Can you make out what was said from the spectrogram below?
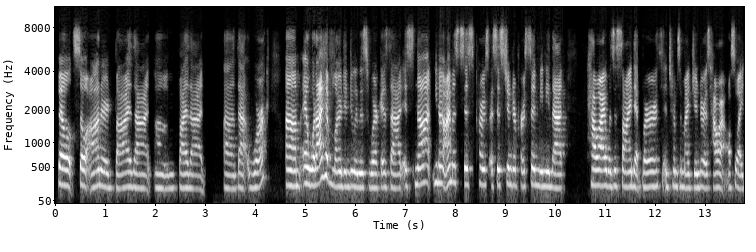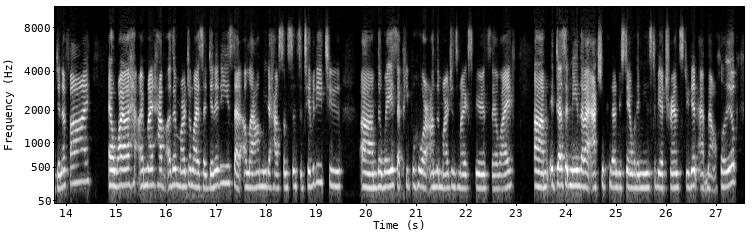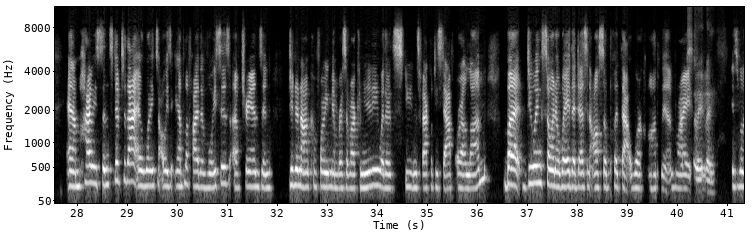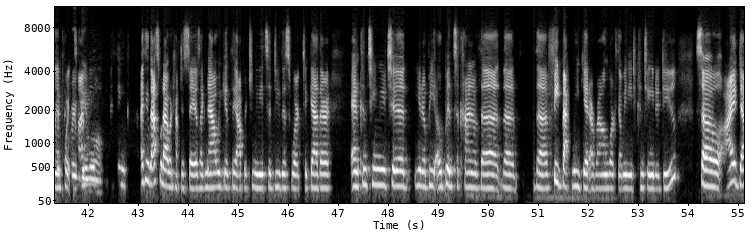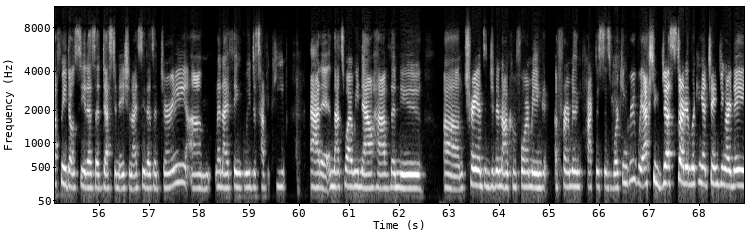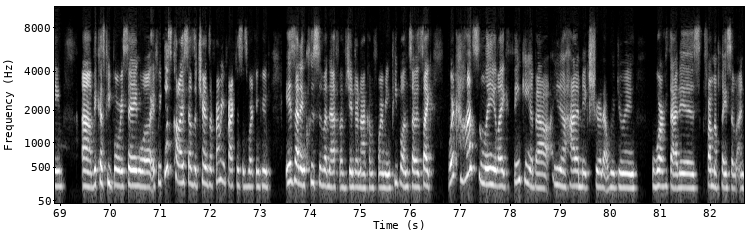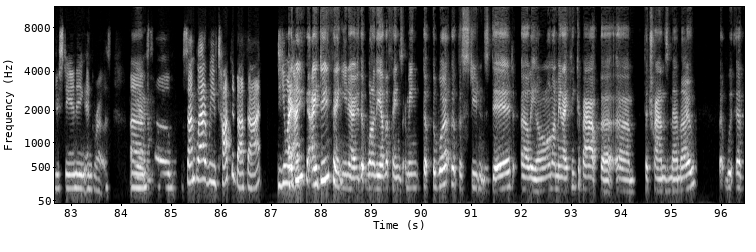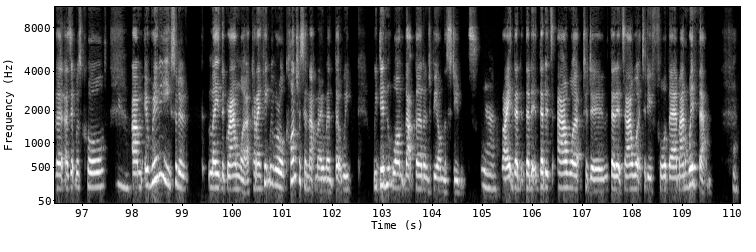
yeah. felt so honored by that um, by that uh, that work. Um, and what I have learned in doing this work is that it's not, you know, I'm a cis person, a cisgender person, meaning that how I was assigned at birth in terms of my gender is how I also identify. And while I, I might have other marginalized identities that allow me to have some sensitivity to um, the ways that people who are on the margins might experience their life, um, it doesn't mean that I actually could understand what it means to be a trans student at Mount Holyoke. And I'm highly sensitive to that and wanting to always amplify the voices of trans and gender nonconforming members of our community, whether it's students, faculty, staff, or alum, but doing so in a way that doesn't also put that work on them, right? Absolutely. Is really important. So I, mean, I think I think that's what I would have to say is like now we get the opportunity to do this work together and continue to, you know, be open to kind of the the the feedback we get around work that we need to continue to do. So I definitely don't see it as a destination. I see it as a journey. Um, and I think we just have to keep at it. And that's why we now have the new um, trans and gender nonconforming affirming practices working group. We actually just started looking at changing our name uh, because people were saying, well, if we just call ourselves a trans affirming practices working group, is that inclusive enough of gender nonconforming people? And so it's like, we're constantly like thinking about, you know, how to make sure that we're doing work that is from a place of understanding and growth. Um, yeah. so, so I'm glad we've talked about that. Did you want I do, I do think, you know, that one of the other things, I mean, the, the work that the students did early on, I mean, I think about the, um, the trans memo, that we, uh, the, as it was called, yeah. um, it really sort of laid the groundwork. And I think we were all conscious in that moment that we, we didn't want that burden to be on the students, yeah. right? That, that, it, that it's our work to do, that it's our work to do for them and with them.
